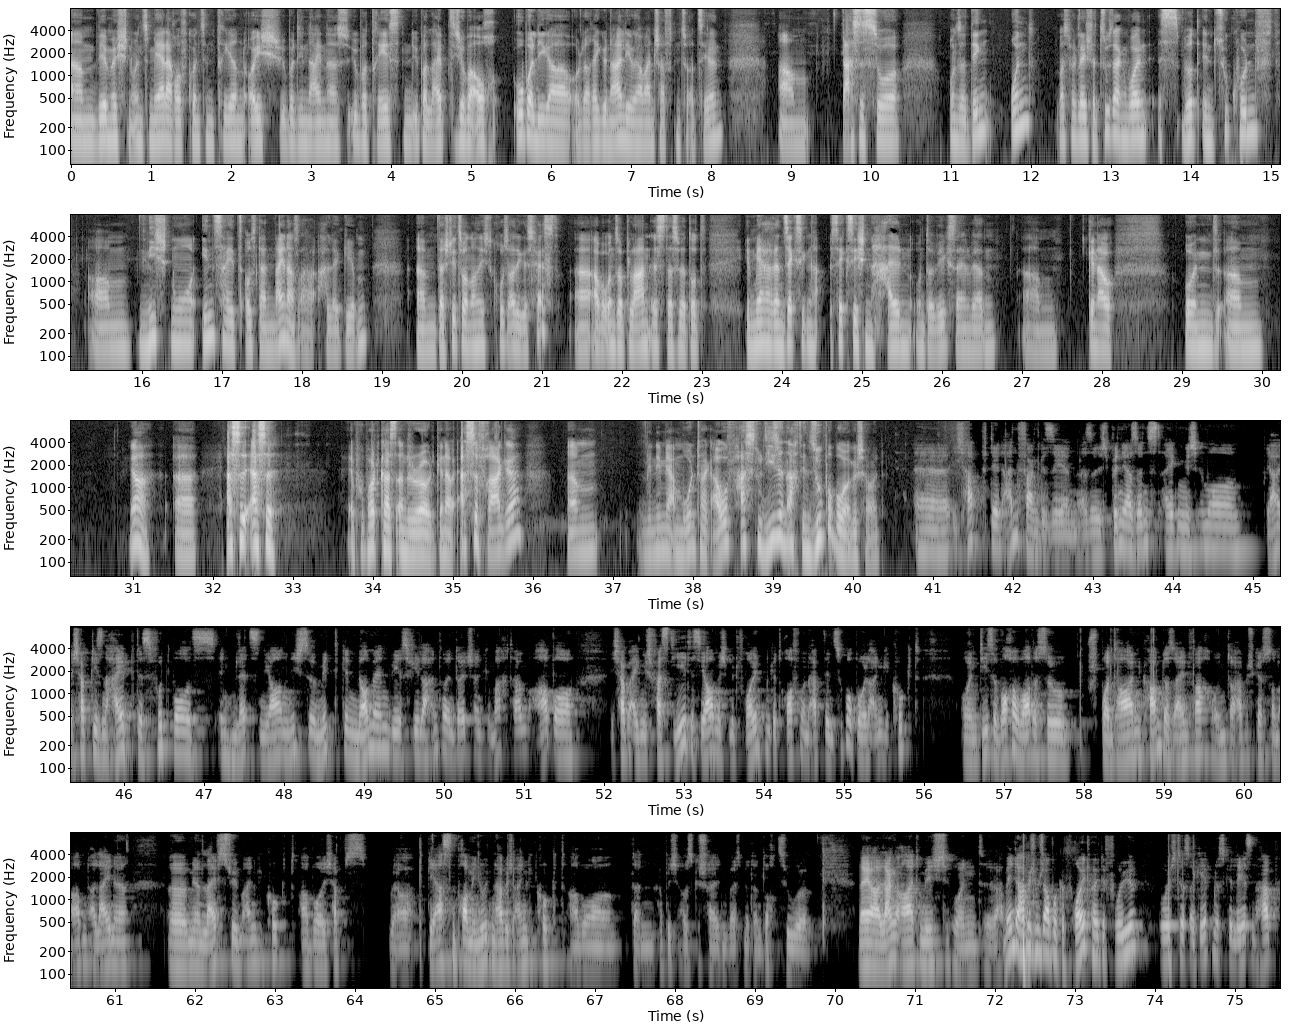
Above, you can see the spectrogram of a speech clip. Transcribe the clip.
ähm, wir möchten uns mehr darauf konzentrieren, euch über die Niners, über Dresden, über Leipzig, aber auch Oberliga- oder Regionalliga-Mannschaften zu erzählen. Ähm, das ist so unser Ding. Und was wir gleich dazu sagen wollen, es wird in Zukunft ähm, nicht nur Insights aus der Niners-Halle geben. Ähm, da steht zwar noch nichts Großartiges fest, äh, aber unser Plan ist, dass wir dort in mehreren sächsischen, sächsischen Hallen unterwegs sein werden. Ähm, genau. Und ähm, ja, äh, erste, erste Podcast on the Road, genau. Erste Frage. Ähm, wir nehmen ja am Montag auf. Hast du diese Nacht den Super Bowl geschaut? Äh, ich habe den Anfang gesehen. Also ich bin ja sonst eigentlich immer, ja, ich habe diesen Hype des Footballs in den letzten Jahren nicht so mitgenommen, wie es viele andere in Deutschland gemacht haben. Aber ich habe eigentlich fast jedes Jahr mich mit Freunden getroffen und habe den Super Bowl angeguckt. Und diese Woche war das so spontan, kam das einfach. Und da habe ich gestern Abend alleine äh, mir einen Livestream angeguckt, aber ich habe es, ja, die ersten paar Minuten habe ich angeguckt, aber dann habe ich ausgeschalten, weil es mir dann doch zu, naja, langatmig. Und äh, am Ende habe ich mich aber gefreut heute früh, wo ich das Ergebnis gelesen habe,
